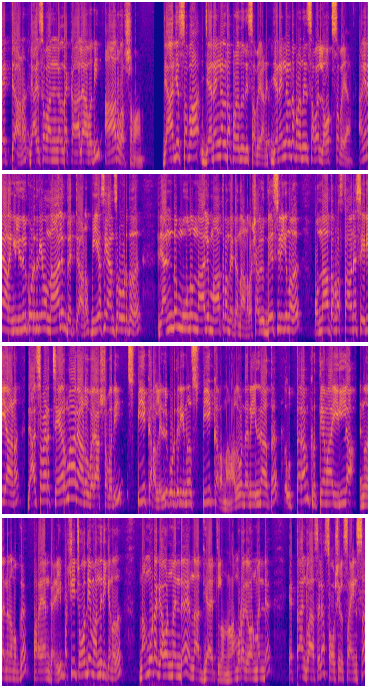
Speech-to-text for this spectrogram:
തെറ്റാണ്. രാജ്യസഭാ അംഗങ്ങളുടെ കാലാവധി ആറ് വർഷമാണ്. രാജ്യസഭ ജനങ്ങളുടെ പ്രതിനിധി സഭയാണ്. ജനങ്ങളുടെ പ്രതിനിധി സഭ ലോക്സഭയാണ്. അങ്ങനെയാണെങ്കിൽ ഇതിൽ കൊടുത്തിരിക്കുന്ന നാലും തെറ്റാണ്. പി എസ് സി ആൻസർ കൊടുത്തത് രണ്ടും മൂന്നും നാലും മാത്രം തെറ്റെന്നാണ്. പക്ഷെ അവർ ഉദ്ദേശിച്ചിരിക്കുന്നത് ഒന്നാമത്തെ പ്രസ്താവന ശരിയാണ്. രാജ്യസഭയുടെ ചെയർമാനാണ് ഉപരാഷ്ട്രപതി. സ്പീക്കർ അല്ല? ഇതിൽ കൊടുത്തിരിക്കുന്നത് സ്പീക്കർ എന്നാണ്. അതുകൊണ്ട് തന്നെ ഇതിനകത്ത് ഉത്തരം കൃത്യമായി ഇല്ല എന്ന് തന്നെ നമുക്ക് പറയാൻ കഴിയും. പക്ഷെ ഈ ചോദ്യം വന്നിരിക്കുന്നത് നമ്മുടെ ഗവൺമെന്റ് എന്ന അധ്യായത്തിൽ നിന്നാണ്. നമ്മുടെ ഗവൺമെന്റ് എട്ടാം ക്ലാസ്സിലെ സോഷ്യൽ സയൻസ്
